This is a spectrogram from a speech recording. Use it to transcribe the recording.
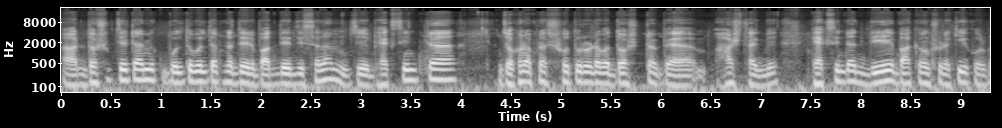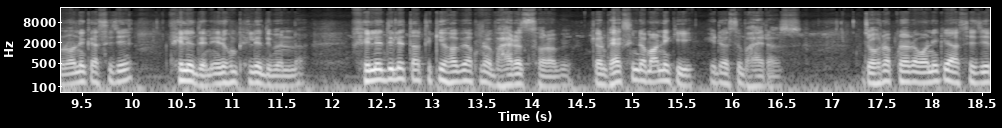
আর দর্শক, যেটা আমি বলতে বলতে আপনাদের বাদ দিয়ে দিয়েছিলাম যে ভ্যাকসিনটা যখন আপনার সতেরোটা বা দশটা হাঁস থাকবে, ভ্যাকসিনটা দিয়ে বাকি অংশটা কী করবেন? অনেকে আছে যে ফেলে দেন, এরকম ফেলে দেবেন না। ফেলে দিলে তাতে কী হবে? আপনার ভাইরাস ছড়াবে। কারণ ভ্যাকসিনটা মানে কি? এটা হচ্ছে ভাইরাস যখন আপনারা অনেকে আছে যে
